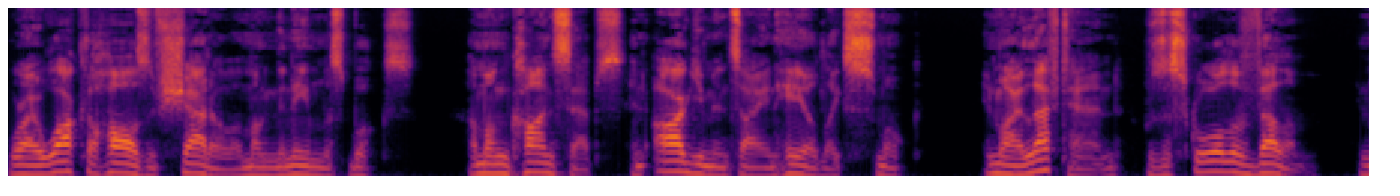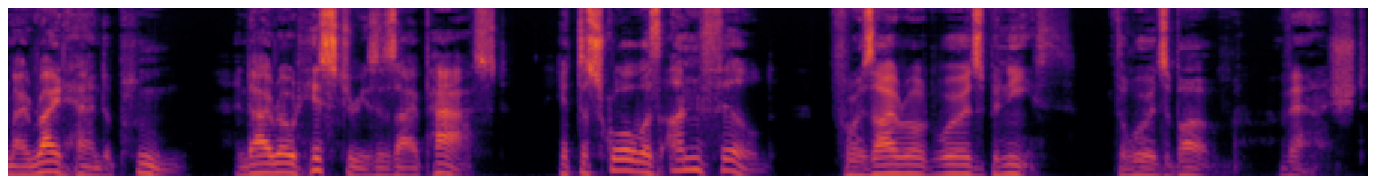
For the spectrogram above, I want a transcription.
where I walked the halls of shadow among the nameless books, among concepts and arguments I inhaled like smoke. In my left hand was a scroll of vellum, in my right hand a plume, and I wrote histories as I passed. Yet the scroll was unfilled, for as I wrote words beneath, the words above vanished.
